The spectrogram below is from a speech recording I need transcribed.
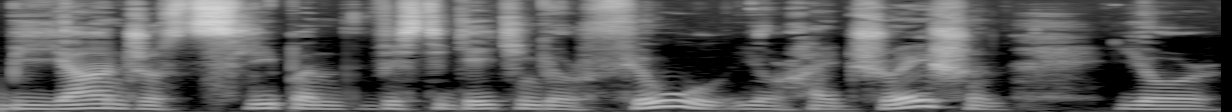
beyond just sleep and investigating your fuel, your hydration, your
